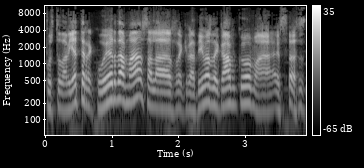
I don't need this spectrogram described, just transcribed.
pues todavía te recuerda más a las recreativas de Capcom, a esas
